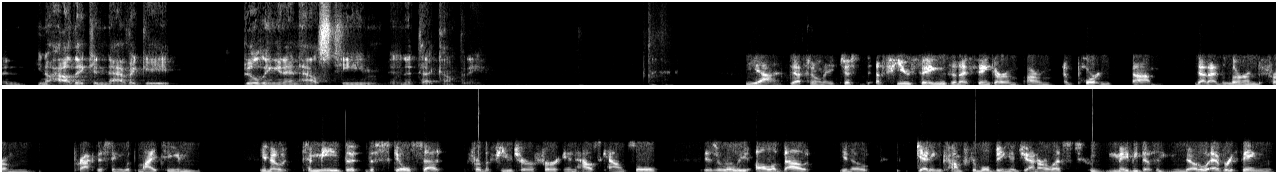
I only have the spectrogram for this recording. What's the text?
and you know how they can navigate building an in-house team in a tech company? Yeah definitely. Just a few things that i think are, are important um, that i've learned from practicing with my team. You know to me the, the skill set for the future for in-house counsel is really all about you know, getting comfortable being a generalist who maybe doesn't know everything,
